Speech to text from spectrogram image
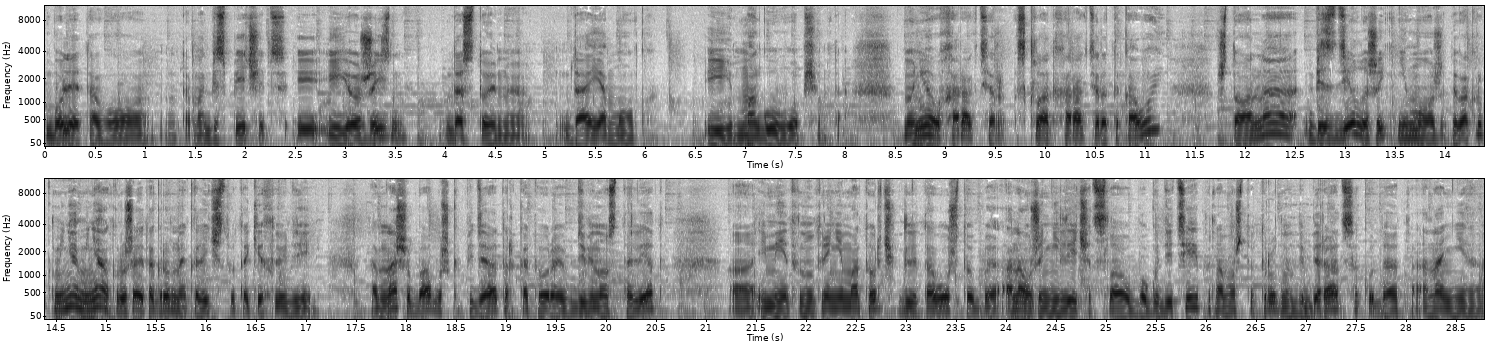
Более того, ну, там, обеспечить и ее жизнь достойную, да, я мог и могу, в общем-то. Но у нее характер, склад характера таковой, что она без дела жить не может. И вокруг меня, меня окружает огромное количество таких людей. Там наша бабушка, педиатр, которая в 90 лет а, имеет внутренний моторчик для того, чтобы... Она уже не лечит, слава богу, детей, потому что трудно добираться куда-то. Она не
